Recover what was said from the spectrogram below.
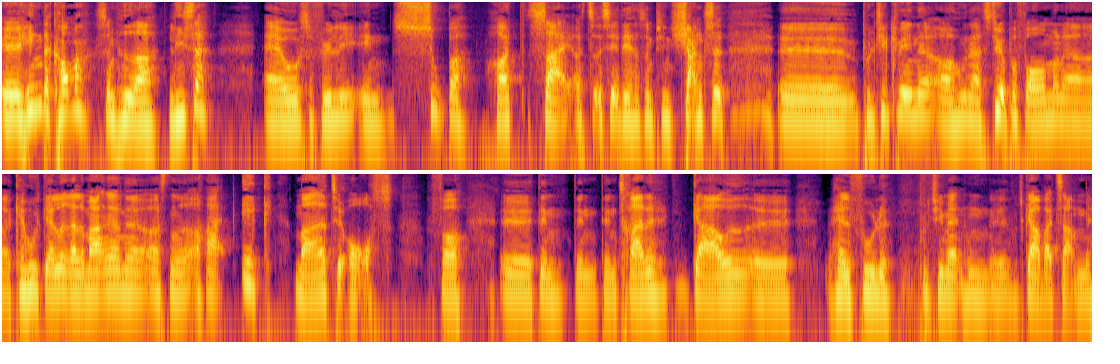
øh, hende, der kommer, som hedder Lisa, er jo selvfølgelig en super hot, sej, og ser det her som sin chance. Øh, politikvinde, og hun har styr på formerne, og kan huske alle relementerne og sådan noget, og har ikke meget til års for øh, den, den, den trætte, garvede, øh, halvfulde politimand, hun, øh, hun skal arbejde sammen med.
